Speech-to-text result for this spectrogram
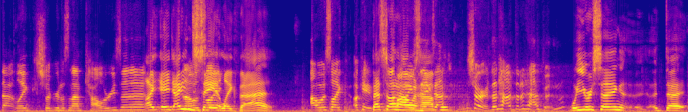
that like sugar doesn't have calories in it?" I, I, I didn't was say it like- like that. I was like, "Okay, That's not how it happened. exact- Sure. Then how did it happen? Well, you were saying uh, that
